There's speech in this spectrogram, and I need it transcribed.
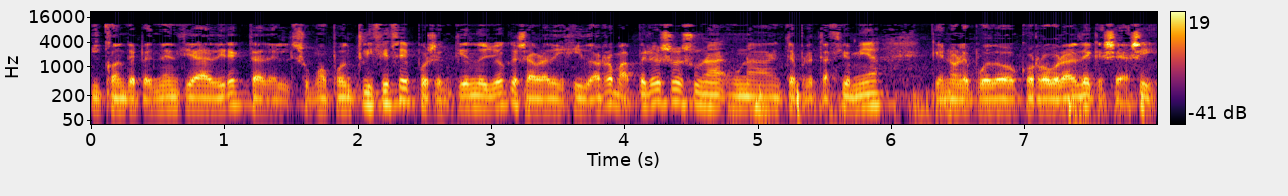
y con dependencia directa del sumo pontífice, pues entiendo yo que se habrá dirigido a Roma. Pero eso es una, una interpretación mía que no le puedo corroborar de que sea así.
